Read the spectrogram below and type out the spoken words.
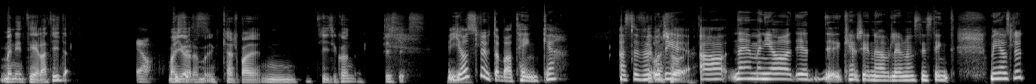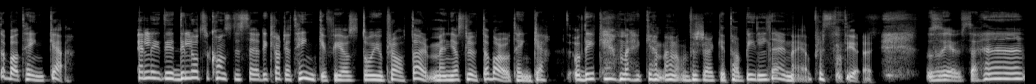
men inte hela tiden. Ja, man precis. gör det kanske bara tio sekunder. Precis. Jag slutar bara tänka. Alltså för, det och det, ja, nej, men jag, det, det kanske är en överlevnadsinstinkt. Men jag slutar bara tänka. Eller det, det, låter så konstigt att säga, det är klart jag tänker för jag står ju och pratar. Men jag slutar bara att tänka. Och det kan jag märka när de försöker ta bilder när jag presenterar. Och så är jag så här.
